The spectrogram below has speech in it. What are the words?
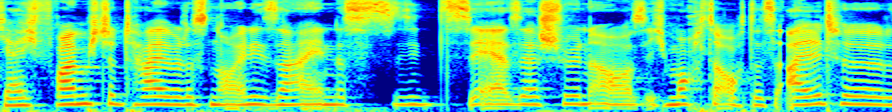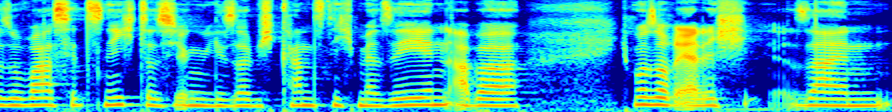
ja, ich freue mich total über das neue Design. Das sieht sehr, sehr schön aus. Ich mochte auch das alte. So war es jetzt nicht, dass ich irgendwie gesagt habe, ich kann es nicht mehr sehen. Aber ich muss auch ehrlich sein,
